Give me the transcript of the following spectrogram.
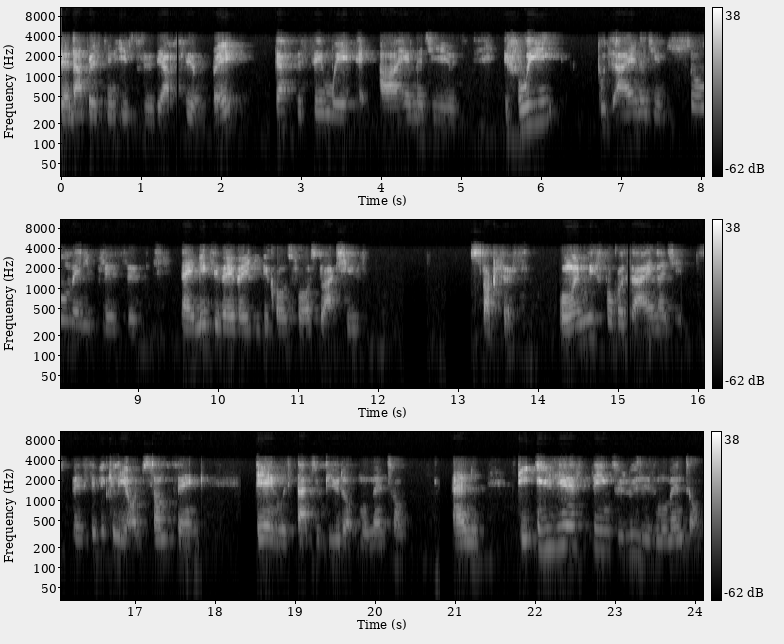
then that person is to their fill, right? That's the same way our energy is. If we put our energy in so many places that it makes it very, very difficult for us to achieve success. But when we focus our energy specifically on something, then we start to build up momentum. And the easiest thing to lose is momentum.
